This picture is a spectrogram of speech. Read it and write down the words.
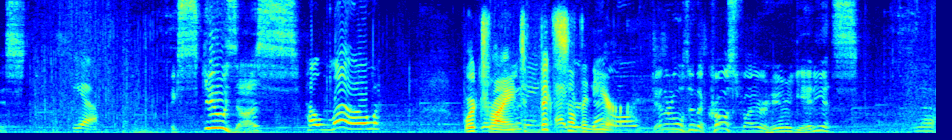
missed. Yeah. Excuse us! Hello. We're You're trying to fix at your something here. generals. General's in the crossfire here, you idiots! Ugh.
